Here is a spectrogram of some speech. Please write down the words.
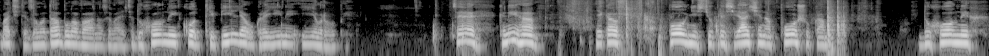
Бачите, Золота булава називається Духовний код трипілля України і Європи. Це книга, яка повністю присвячена пошукам духовних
